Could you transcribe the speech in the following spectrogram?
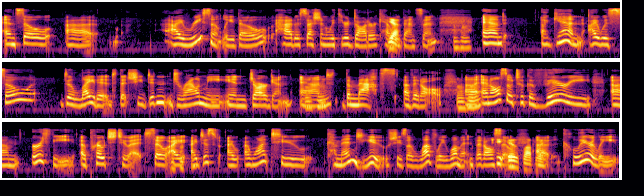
And so. Uh, I recently, though, had a session with your daughter, Kelly yes. Benson. Mm-hmm. And again, I was so delighted that she didn't drown me in jargon and mm-hmm. the maths of it all, uh, mm-hmm. uh, and also took a very um, earthy approach to it. So I, mm-hmm. I just, I, I want to commend you. She's a lovely woman, but also uh, clearly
